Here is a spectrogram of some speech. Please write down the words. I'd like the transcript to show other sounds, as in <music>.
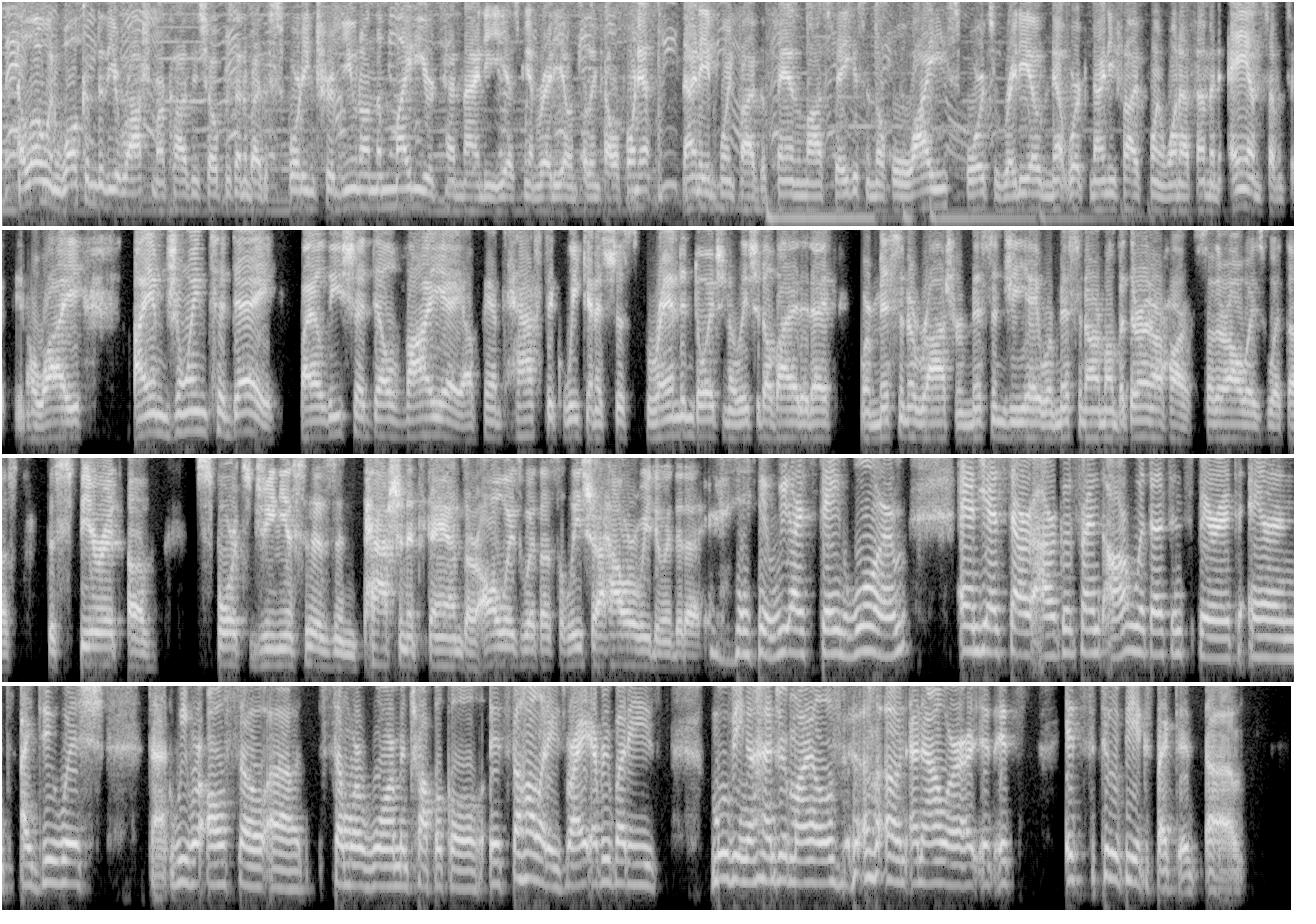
Hello and welcome to the Arash Markazi Show presented by the Sporting Tribune on the Mightier 1090 ESPN Radio in Southern California, 98.5 The Fan in Las Vegas, and the Hawaii Sports Radio Network 95.1 FM and AM 760 in Hawaii. I am joined today by Alicia Del Valle. A fantastic weekend. It's just Brandon Deutsch and Alicia Del Valle today. We're missing Arash, we're missing GA, we're missing Armand, but they're in our hearts, so they're always with us. The spirit of sports geniuses and passionate fans are always with us. Alicia, how are we doing today? <laughs> we are staying warm. And yes, our, our good friends are with us in spirit. And I do wish that we were also uh, somewhere warm and tropical. It's the holidays, right? Everybody's moving 100 miles <laughs> an hour. It, it's, it's to be expected. Uh,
